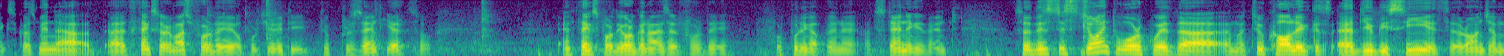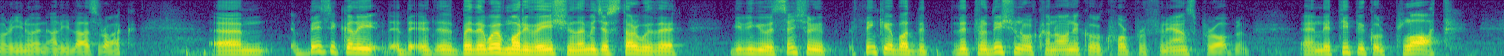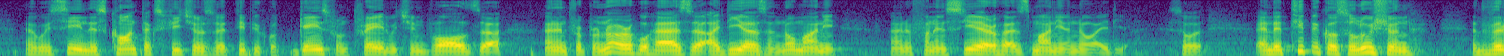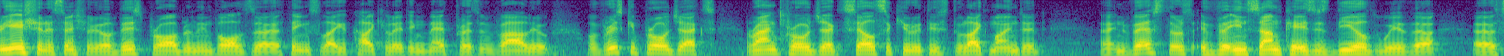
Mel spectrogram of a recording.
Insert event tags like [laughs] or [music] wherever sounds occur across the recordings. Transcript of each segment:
Thanks, Cosmin. Uh, uh, thanks very much for the opportunity to present here. So, and thanks for the organizer for the for putting up an uh, outstanding event. So this is joint work with uh, my two colleagues at UBC. It's uh, Ron Giammarino and Ali Lazrak. Um, basically, the, the, by the way of motivation, let me just start with uh, giving you essentially thinking about the, the traditional canonical corporate finance problem. And the typical plot uh, we see in this context features a typical gains from trade, which involves uh, an entrepreneur who has uh, ideas and no money, and a financier who has money and no idea. So, and the typical solution, the variation essentially of this problem involves uh, things like calculating net present value of risky projects, rank projects, sell securities to like-minded uh, investors. In some cases, deal with uh,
